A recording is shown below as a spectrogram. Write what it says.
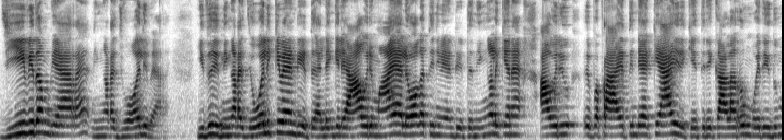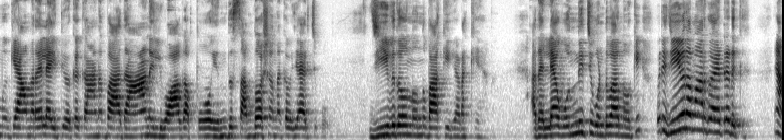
ജീവിതം വേറെ നിങ്ങളുടെ ജോലി വേറെ. ഇത് നിങ്ങളുടെ ജോലിക്ക് വേണ്ടിയിട്ട് അല്ലെങ്കിൽ ആ ഒരു മായ ലോകത്തിന് വേണ്ടിയിട്ട് നിങ്ങളിങ്ങനെ ആ ഒരു ഇപ്പോൾ പ്രായത്തിന്റെയൊക്കെ ആയിരിക്കും. ഇത്തിരി കളറും ഒരു ഇതും ക്യാമറ ലൈറ്റും ഒക്കെ കാണുമ്പോൾ അതാണ് ലോകപ്പോ എന്ത് സന്തോഷം എന്നൊക്കെ വിചാരിച്ചു പോകും. ജീവിതം എന്നൊന്ന് ബാക്കി കിടക്കുകയാണ് അതെല്ലാം ഒന്നിച്ച് കൊണ്ടുപോകാൻ നോക്കി ഒരു ജീവിതമാർഗമായിട്ട് എടുക്കുക ആ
